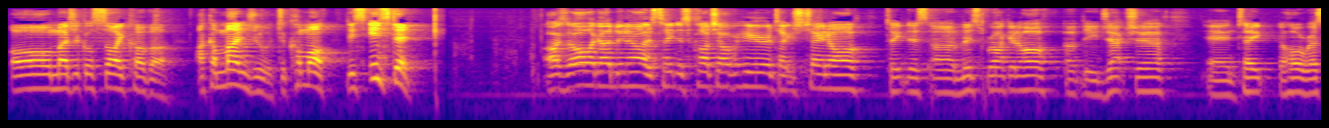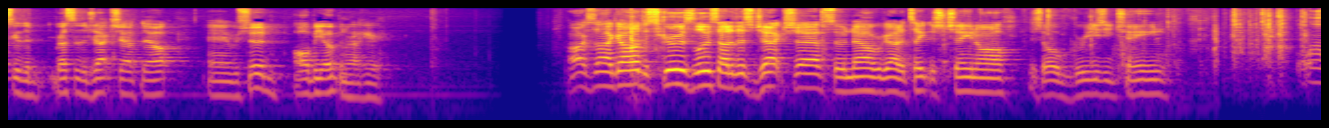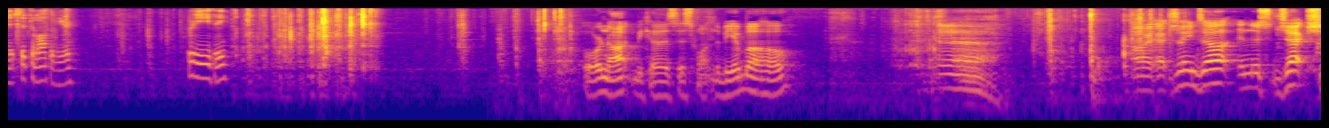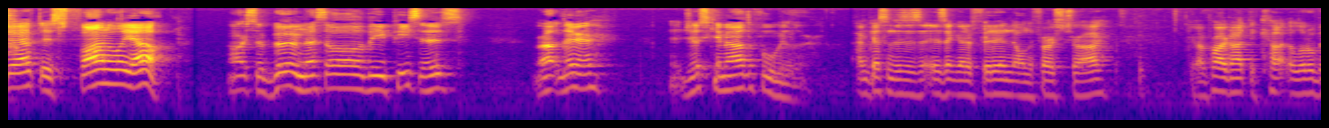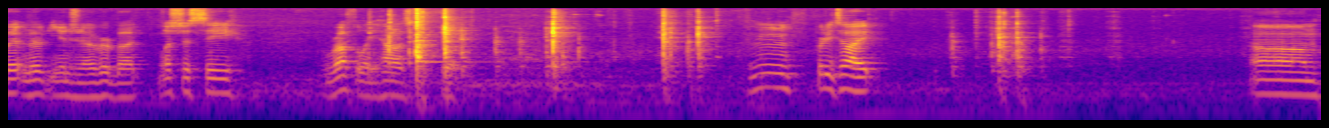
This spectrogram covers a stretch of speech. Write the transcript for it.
Oh, magical side cover. I command you to come off this instant. All right, so all I gotta do now is take this clutch over here, take this chain off, take this uh, mid sprocket off of the jack shaft, and take the whole rest of the rest of the jack shaft out, and we should all be open right here. All right, so I got all the screws loose out of this jack shaft, so now we gotta take this chain off, this old greasy chain. It should come off of here. Pretty easy. Or not, because this wanting to be a butthole. Uh, all right, that chain's out, and this jack shaft is finally out. All right, so boom, that's all the pieces right there. It just came out of the four-wheeler. I'm guessing this isn't gonna fit in on the first try. I'm probably gonna have to cut a little bit and move the engine over, but let's just see roughly how it's gonna fit. Hmm, pretty tight. Um,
